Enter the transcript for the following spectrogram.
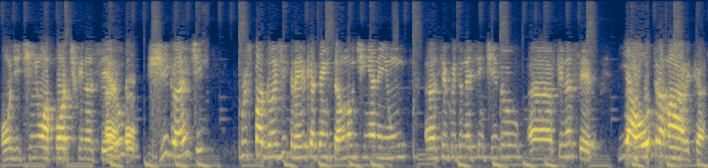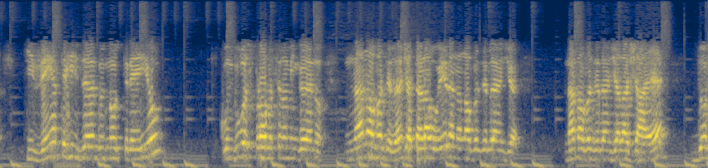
onde tinha um aporte financeiro é, é. gigante para os padrões de treino, que até então não tinha nenhum uh, circuito nesse sentido uh, financeiro. E a outra marca que vem aterrizando no trail com duas provas, se não me engano, na Nova Zelândia, a Taraueira na Nova Zelândia, na Nova Zelândia ela já é do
